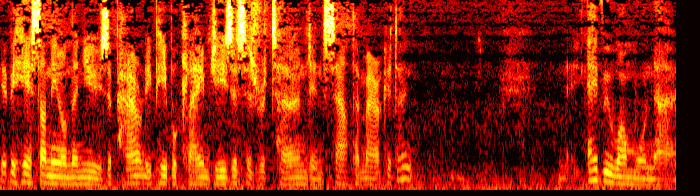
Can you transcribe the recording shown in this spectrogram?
You ever hear something on the news? Apparently people claim Jesus has returned in South America. Don't, everyone will know.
